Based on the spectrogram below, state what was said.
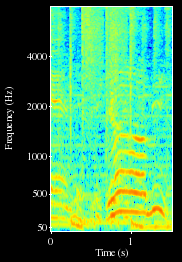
and Yummy!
